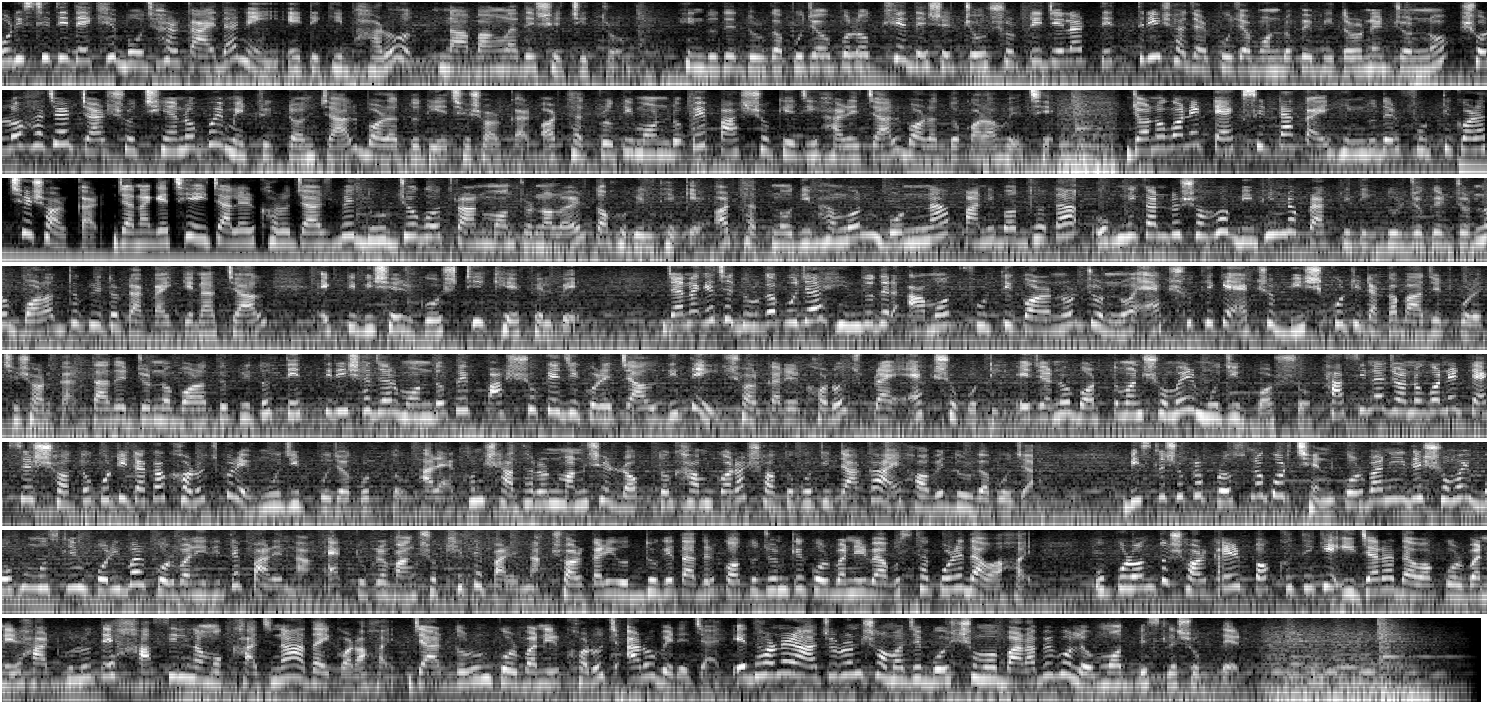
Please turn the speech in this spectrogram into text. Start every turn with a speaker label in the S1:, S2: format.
S1: পরিস্থিতি দেখে বোঝার কায়দা নেই। এটি কি ভারত না বাংলাদেশের চিত্র? হিন্দুদের দুর্গাপূজা উপলক্ষে দেশের চৌষট্টি জেলার তেত্রিশ হাজার পূজা মণ্ডপে বিতরণের জন্য ষোলো হাজার চারশো ছিয়ানব্বই মেট্রিক টন চাল বরাদ্দ দিয়েছে সরকার। অর্থাৎ প্রতি মণ্ডপে পাঁচশো কেজি হারে চাল বরাদ্দ করা হয়েছে। জনগণের ট্যাক্সের টাকায় হিন্দুদের ফুর্তি করাচ্ছে সরকার। জানা গেছে, এই চালের খরচ আসবে দুর্যোগ ও ত্রাণ মন্ত্রণালয়ের তহবিল থেকে। অর্থাৎ নদী ভাঙন, বন্যা, পানিবদ্ধতা, অগ্নিকাণ্ড সহ বিভিন্ন প্রাকৃতিক দুর্যোগের জন্য বরাদ্দকৃত টাকায় কেনা চাল একটি বিশেষ গোষ্ঠী খেয়ে ফেলবে। জানা গেছে, দুর্গাপূজা হিন্দুদের আমোদ ফুর্তি করানোর জন্য একশো থেকে একশো বিশ কোটি টাকা বাজেট করেছে সরকার। তাদের জন্য বরাদ্দকৃত তেত্রিশ হাজার মণ্ডপে পাঁচশো কেজি করে চাল দিতেই সরকারের খরচ প্রায় একশো কোটি। এ যেন বর্তমান সময়ের মুজিব বর্ষ। হাসিনা জনগণের ট্যাক্সের শত কোটি টাকা খরচ করে মুজিব পূজা করত। আর এখন সাধারণ মানুষের রক্ত ঘাম করা শত কোটি টাকায় হবে দুর্গাপূজা। বিশ্লেষকরা প্রশ্ন করছেন, কোরবানি ঈদের সময় বহু মুসলিম পরিবার কোরবানি দিতে পারে না। এক টুকরা মাংস খেতে পারে না। সরকারি উদ্যোগে তাদের কতজনকে কোরবানির ব্যবস্থা করে দেওয়া হয়? উপরন্তু সরকারের পক্ষ থেকে ইজারা দেওয়া কোরবানির হাটগুলোতে হাসিল নামক খাজনা আদায় করা হয়, যার দরুন কোরবানির খরচ আরও বেড়ে যায়। এ ধরনের আচরণ সমাজে বৈষম্য বাড়াবে বলেও মত বিশ্লেষকদের।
